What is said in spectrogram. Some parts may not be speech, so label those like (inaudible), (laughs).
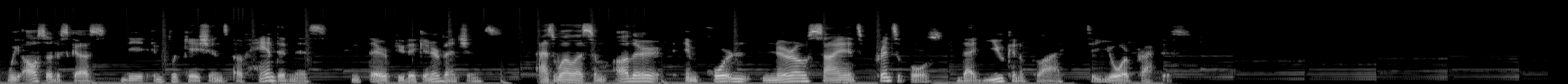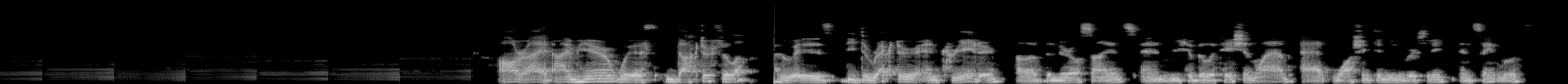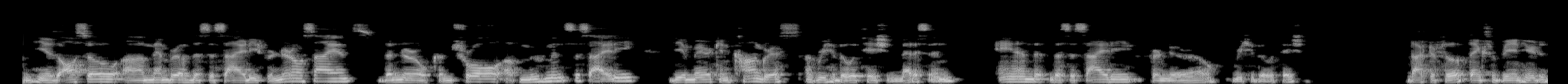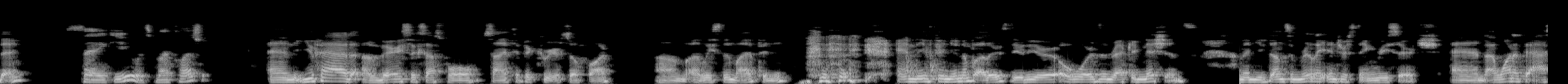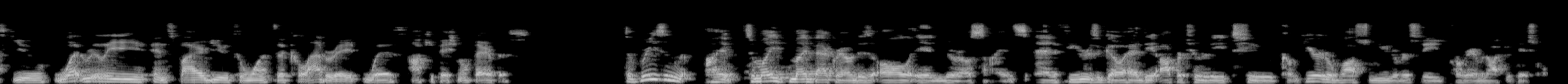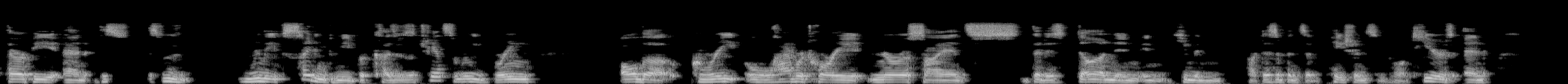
We also discuss the implications of handedness in therapeutic interventions, as well as some other important neuroscience principles that you can apply to your practice. All right, I'm here with Dr. Philip, who is the director and creator of the Neuroscience and Rehabilitation Lab at Washington University in St. Louis. He is also a member of the Society for Neuroscience, the Neural Control of Movement Society, the American Congress of Rehabilitation Medicine, and the Society for Neurorehabilitation. Dr. Philip, thanks for being here today. Thank you. It's my pleasure. And you've had a very successful scientific career so far, um, at least in my opinion, (laughs) and the opinion of others due to your awards and recognitions. And you've done some really interesting research. And I wanted to ask you what really inspired you to want to collaborate with occupational therapists? The reason I, so my, my background is all in neuroscience. And a few years ago, I had the opportunity to come here to Washington University program in occupational therapy. And this, this was really exciting to me because it was a chance to really bring all the great laboratory neuroscience that is done in, in human participants and patients and volunteers and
